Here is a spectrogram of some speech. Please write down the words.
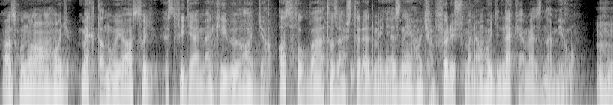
azt gondolom, hogy megtanulja azt, hogy ezt figyelmen kívül hagyja. Az fog változást eredményezni, hogyha fölismerem, hogy nekem ez nem jó. Uh-huh.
